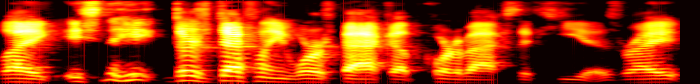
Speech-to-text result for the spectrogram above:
like he, there's definitely worse backup quarterbacks that he is, right?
